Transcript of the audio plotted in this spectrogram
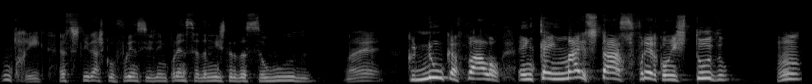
Muito rica. Assistir às conferências de imprensa da Ministra da Saúde, não é? Que nunca falam em quem mais está a sofrer com isto tudo. Hum?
